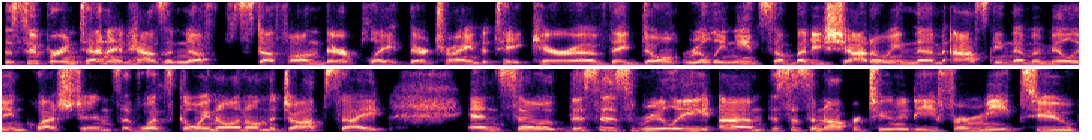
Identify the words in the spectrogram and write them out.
The superintendent has enough stuff on their plate they're trying to take care of. They don't really need somebody shadowing them, asking them a million questions of what's going on on the job site. And so this is really um, this is an opportunity for me to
